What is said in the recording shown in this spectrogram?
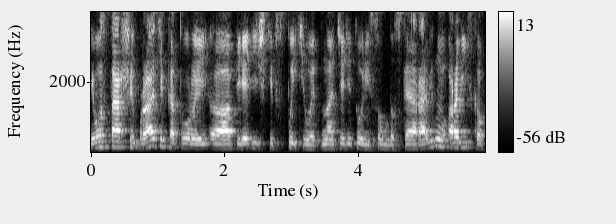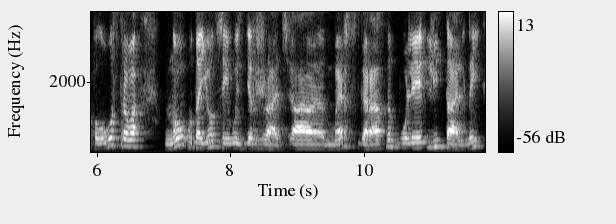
его старший братик, который э, периодически вспыхивает на территории Саудовской Аравии, ну, Аравийского полуострова, но удается его сдержать. А Мерс гораздо более летальный,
